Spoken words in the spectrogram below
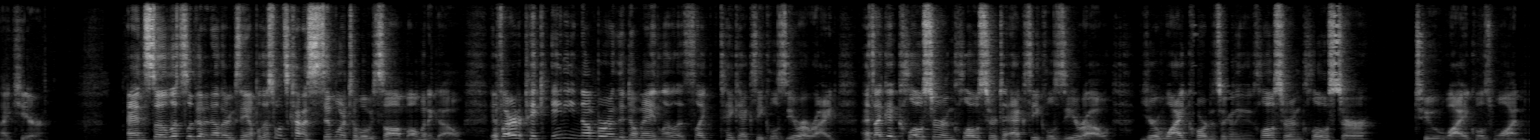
like here. And so let's look at another example. This one's kind of similar to what we saw a moment ago. If I were to pick any number in the domain, let's like take x equals zero, right? As I get closer and closer to x equals zero, your y coordinates are going to get closer and closer to y equals one.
